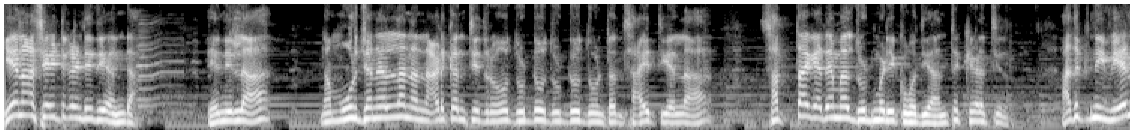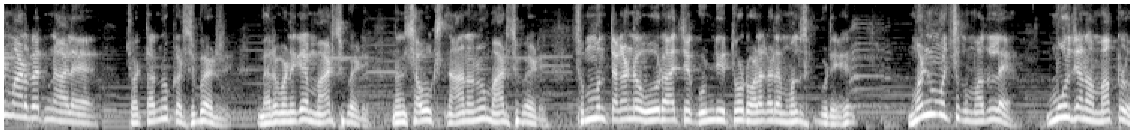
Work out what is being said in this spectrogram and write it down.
ಏನು ಆಸೆ ಇಟ್ಕೊಂಡಿದೀಯ ಅಂದ. ಏನಿಲ್ಲ ನಮ್ಮ ಮೂರು ಜನ ಎಲ್ಲ ನನ್ನ ಆಡ್ಕಂತಿದ್ರು ದುಡ್ಡು ದುಡ್ಡು ದುಡ್ಡು ಅಂತ ಸಾಹಿತಿ ಎಲ್ಲ ಸತ್ತಾಗ ಎದೆ ಮೇಲೆ ದುಡ್ಡು ಮಡಿಕೋದ್ಯಾ ಅಂತ ಕೇಳ್ತಿದ್ರು. ಅದಕ್ಕೆ ನೀವೇನು ಮಾಡ್ಬೇಕು ನಾಳೆ? ಚೊಟ್ಟನೂ ಕಟ್ಸ್ಬೇಡ್ರಿ, ಮೆರವಣಿಗೆ ಮಾಡಿಸ್ಬೇಡಿ ನನ್ನ ಶವಕ್ಕೆ ಸ್ನಾನನೂ ಮಾಡಿಸ್ಬೇಡಿ, ಸುಮ್ಮನೆ ತಗೊಂಡು ಊರಾಚೆ ಗುಂಡಿ ತೋಡು ಒಳಗಡೆ ಮಲಸ್ಬಿಡಿ. ಮಣ್ಣು ಮುಚ್ಚಕ್ಕೆ ಮೊದಲೇ ಮೂರು ಜನ ಮಕ್ಕಳು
